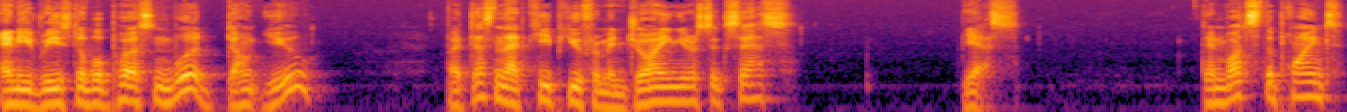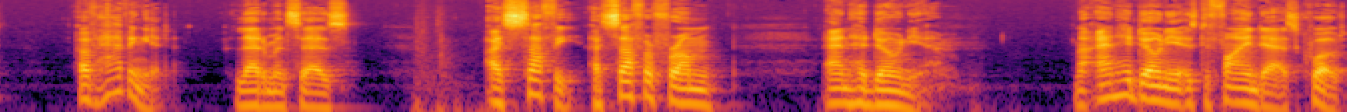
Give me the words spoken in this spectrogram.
any reasonable person would, don't you? But doesn't that keep you from enjoying your success? Yes. Then what's the point of having it? Letterman says, I suffer, I suffer from anhedonia. Now, anhedonia is defined as, quote,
